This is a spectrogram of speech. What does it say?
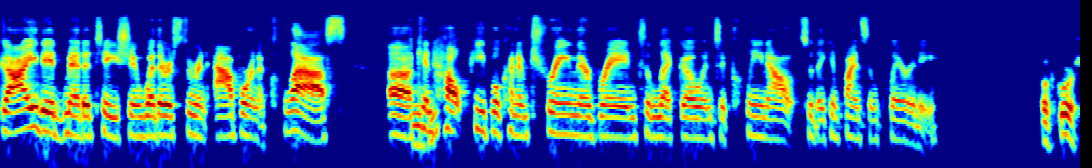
guided meditation, whether it's through an app or in a class, uh, mm-hmm. can help people kind of train their brain to let go and to clean out so they can find some clarity. Of course,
